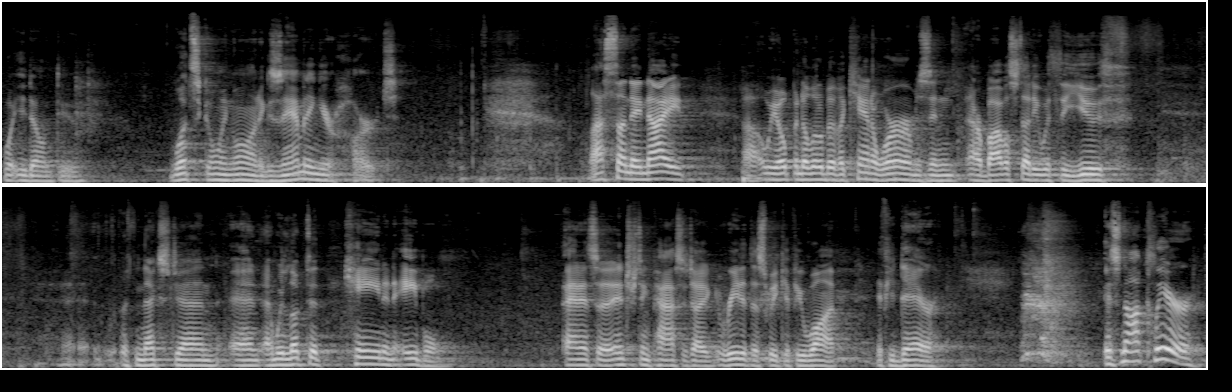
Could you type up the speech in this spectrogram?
what you don't do? What's going on? Examining your heart. Last Sunday night, uh, we opened a little bit of a can of worms in our Bible study with the youth, uh, with Next Gen, and, and we looked at Cain and Abel. And it's an interesting passage. I read it this week if you want, if you dare. It's not clear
